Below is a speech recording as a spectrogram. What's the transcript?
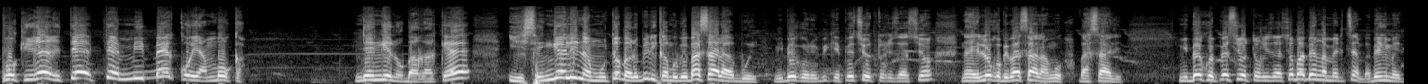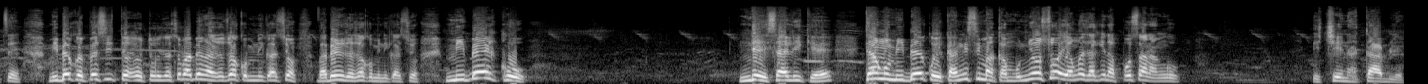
procureur te te mibeko ya mboka ndenge elobaka ke isengeli na moto balobi likambo be basala boye mibeko elobi ke epesi autorisation na eloko be basala yango basali mibeko epesi autorisation babenga médecin babengi médecin mibeko epesi autorisation babenga réseau ya communication babengi réseau ya communication mibeko nde esali ke ntango mibeko ekangisi makambo nyonso yango ezalaki na mposa na yango etiye na table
